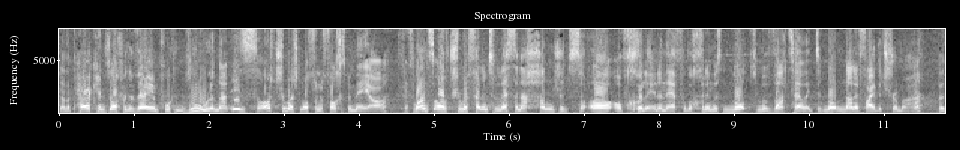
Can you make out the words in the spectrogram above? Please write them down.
Now the parak ends off with a very important rule, and that is truma If one of truma fell into less than a hundred sa'ah of chulin, and therefore the chulin was not mavatel, it did not nullify the truma, but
